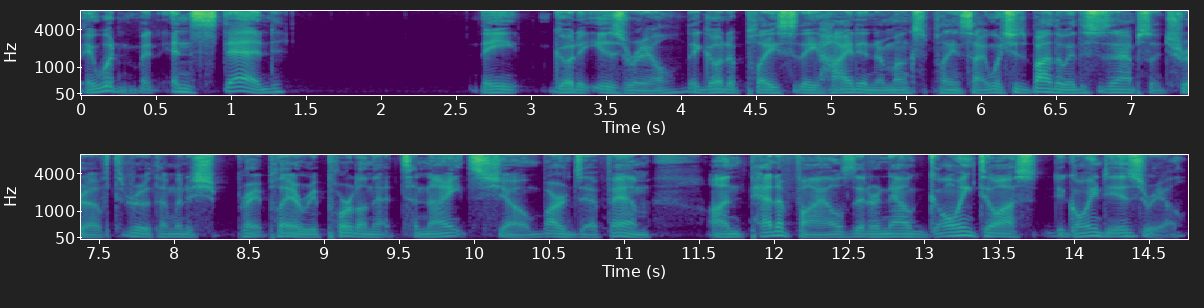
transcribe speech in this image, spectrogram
They wouldn't. But instead, they go to Israel. They go to places, they hide in amongst plain sight, which is, by the way, this is an absolute truth. truth. I'm going to play a report on that tonight's show, Bards FM, on pedophiles that are now going to us, going to Israel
